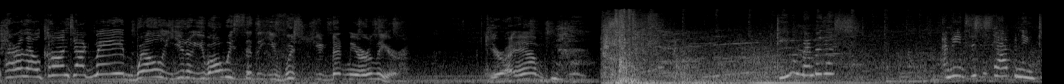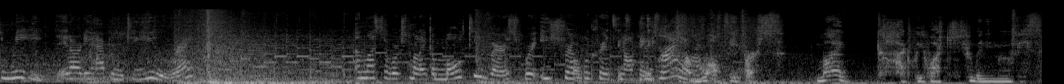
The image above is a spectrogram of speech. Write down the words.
Parallel contact, babe. Well, you know, you've always said that you've wished you'd met me earlier. Here I am. Do you remember this? I mean, if this is happening to me, it already happened to you, right? Unless it works more like a multiverse where each replicates an alternate A multiverse. My God, we watch too many movies.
